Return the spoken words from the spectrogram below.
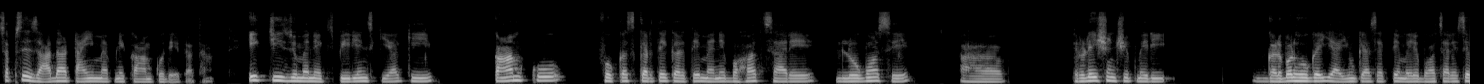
सबसे ज़्यादा टाइम मैं अपने काम को देता था एक चीज़ जो मैंने एक्सपीरियंस किया कि काम को फोकस करते करते मैंने बहुत सारे लोगों से रिलेशनशिप मेरी गड़बड़ हो गई या यूँ कह सकते हैं मेरे बहुत सारे ऐसे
